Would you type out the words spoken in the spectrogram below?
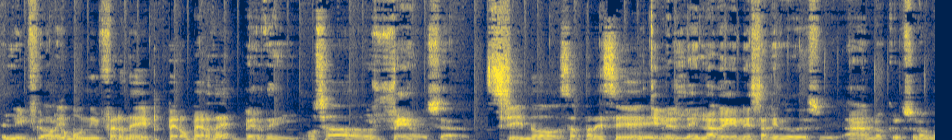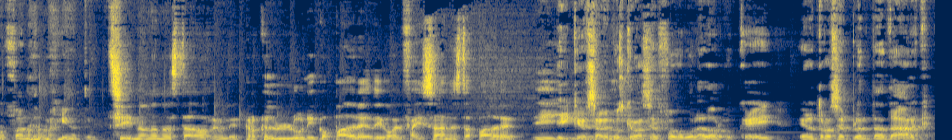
el infer No, como un Infernape, pero verde. verde y, O sea, y feo, o sea... sí, no, o sea, parece. Tiene el, el ADN saliendo de su... Ah, no, creo que es una bufanda, imagínate. Sí, no, no, no, está horrible. Creo que el único padre, digo, el Faisán está padre. Y, Y que sabemos que va a ser fuego volador, ok. El otro va a ser planta dark.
